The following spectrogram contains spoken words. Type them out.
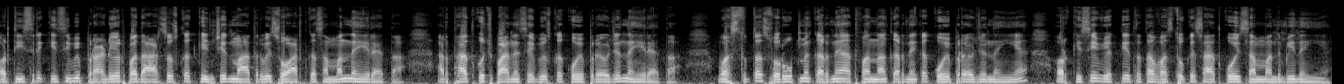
और तीसरी, किसी भी प्राणी और पदार्थ से उसका किंचित मात्र भी स्वार्थ का संबंध नहीं रहता। अर्थात कुछ पाने से भी उसका कोई प्रयोजन नहीं रहता। वस्तुतः स्वरूप में करने अथवा न करने का कोई प्रयोजन नहीं है और किसी व्यक्ति तथा वस्तु के साथ कोई संबंध भी नहीं है।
